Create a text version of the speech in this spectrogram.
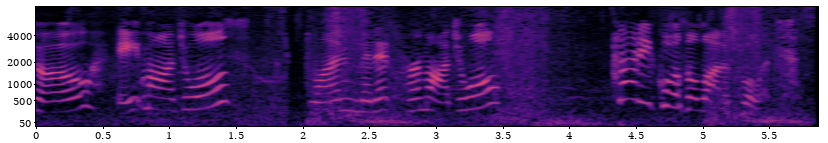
So, eight modules, one minute per module. That equals a lot of bullets.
